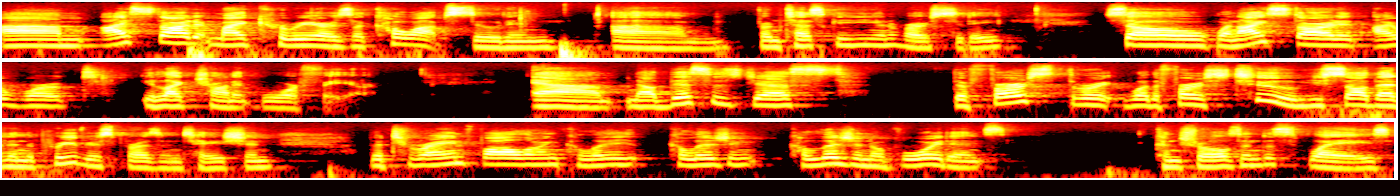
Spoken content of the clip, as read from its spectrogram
Um, I started my career as a co op student um, from Tuskegee University. So, when I started, I worked electronic warfare. Um, now, this is just the first three, well, the first two, you saw that in the previous presentation. The terrain following colli- collision, collision avoidance controls and displays,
